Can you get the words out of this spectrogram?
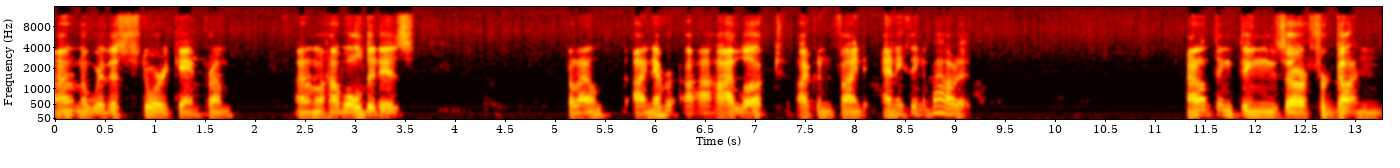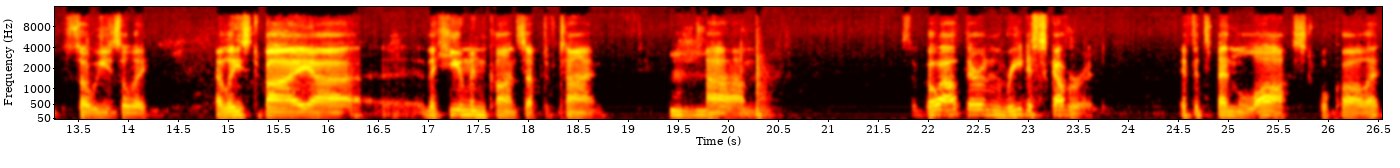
I don't know where this story came from. I don't know how old it is, but I don't. I never. I, I looked. I couldn't find anything about it. I don't think things are forgotten so easily, at least by uh, the human concept of time. Mhm. Um, so go out there and rediscover it. If it's been lost, we'll call it,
